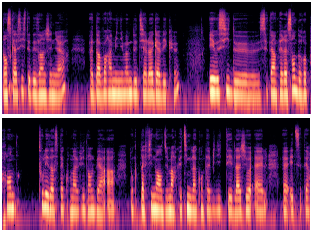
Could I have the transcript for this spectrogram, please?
Dans ce cas-ci, c'était des ingénieurs, d'avoir un minimum de dialogue avec eux. Et aussi, c'était intéressant de reprendre tous les aspects qu'on a vus dans le BAA, donc de la finance, du marketing, de la comptabilité, de la GOL, euh, etc.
